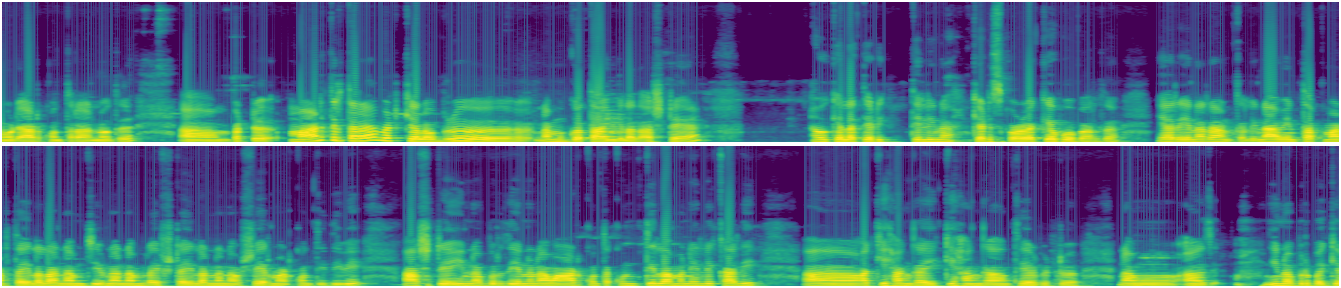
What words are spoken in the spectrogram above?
ನೋಡಿ, ಆಡ್ಕೊತಾರೆ ಅನ್ನೋದು. ಬಟ್ ಮಾಡ್ತಿರ್ತಾರೆ ಬಟ್ ಕೆಲವೊಬ್ಬರು ನಮಗೆ ಗೊತ್ತಾಗಂಗಿಲ್ಲ ಅದು ಅಷ್ಟೇ. ಅವಕ್ಕೆಲ್ಲ ತೆಡಿ, ತಲೆನ ಕೆಡಿಸ್ಕೊಳ್ಳೋಕ್ಕೆ ಹೋಗಬಾರ್ದು. ಯಾರು ಏನಾರ ಅನ್ಕೊಳ್ಳಿ ನಾವೇನು ತಪ್ಪು ಮಾಡ್ತಾ ಇಲ್ಲಲ್ಲ ನಮ್ಮ ಜೀವನ ನಮ್ಮ ಲೈಫ್ ಸ್ಟೈಲನ್ನು ನಾವು ಶೇರ್ ಮಾಡ್ಕೊತಿದ್ದೀವಿ. ಅಷ್ಟೇ. ಇನ್ನೊಬ್ರದ್ದು ಏನು ನಾವು ಆಡ್ಕೊತ ಕುಂತಿಲ್ಲ ಮನೇಲಿ ಖಾಲಿ. ಆಕಿ ಹಂಗೆ ಈಕಿ ಹಂಗೆ ಅಂತ ಹೇಳಿಬಿಟ್ಟು ನಾವು ಇನ್ನೊಬ್ರ ಬಗ್ಗೆ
